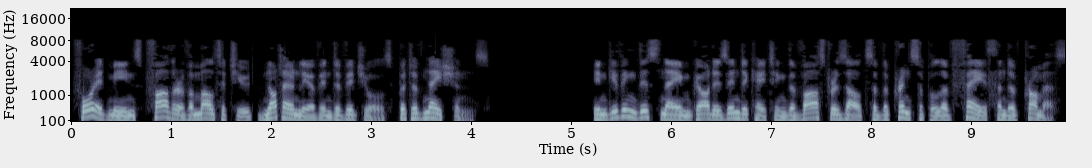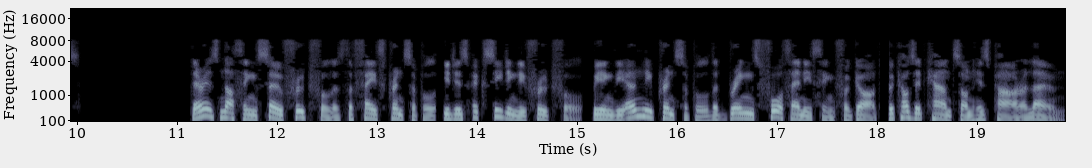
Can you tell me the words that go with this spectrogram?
For it means, father of a multitude, not only of individuals, but of nations. In giving this name God is indicating the vast results of the principle of faith and of promise. There is nothing so fruitful as the faith principle, it is exceedingly fruitful, being the only principle that brings forth anything for God, because it counts on his power alone.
